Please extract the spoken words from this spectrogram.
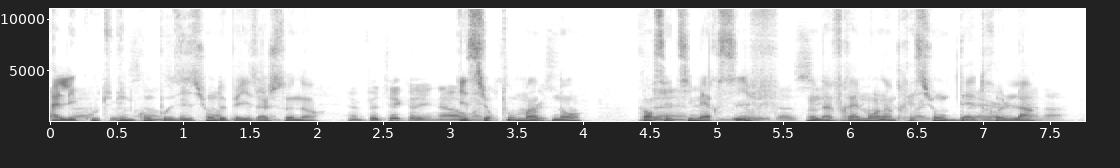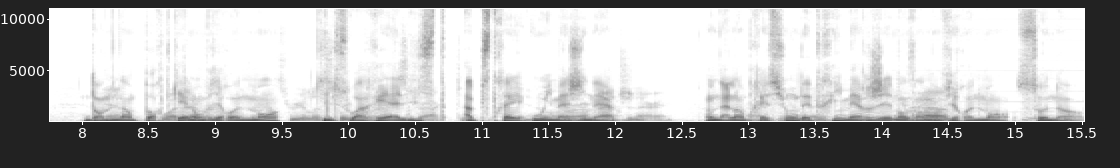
à l'écoute d'une composition de paysage sonore. Et surtout maintenant, quand c'est immersif, on a vraiment l'impression d'être là, dans n'importe quel environnement, qu'il soit réaliste, abstrait ou imaginaire. On a l'impression d'être immergé dans un environnement sonore.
